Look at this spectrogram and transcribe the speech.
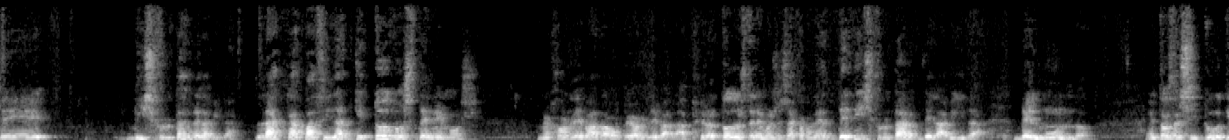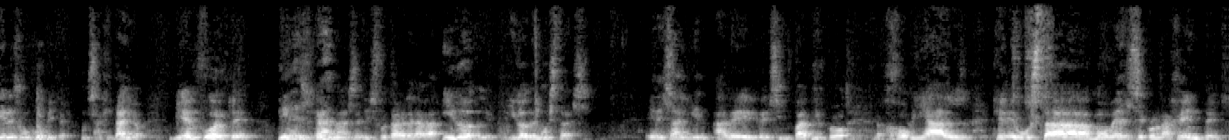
de disfrutar de la vida. La capacidad que todos tenemos, mejor llevada o peor llevada, pero todos tenemos esa capacidad de disfrutar de la vida, del mundo. Entonces, si tú tienes un Júpiter, un Sagitario, bien fuerte, tienes ganas de disfrutar de la vida y lo, demuestras. Eres alguien alegre, simpático, jovial, que le gusta moverse con la gente.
